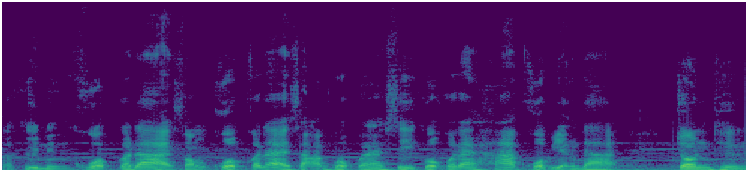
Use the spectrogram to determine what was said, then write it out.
ก็คือ 1 ขวบก็ได้ 2 ขวบก็ได้ 3 ขวบก็ได้ 4 ขวบก็ได้ 5 ขวบยังได้ จนถึง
